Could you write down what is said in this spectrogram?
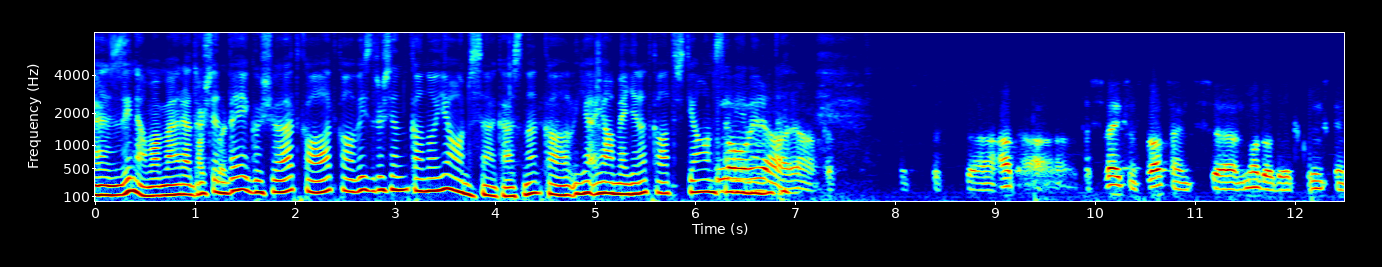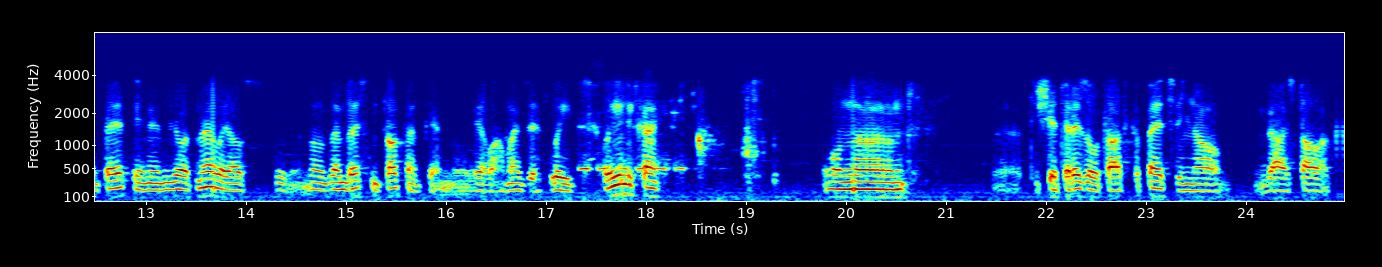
Zināmā mērā droši vien beiguši, jo atkal, atkal viss droši vien atkal no jauna sākās un atkal jā, jāmēģina atkal atrast jaunu no, savienojumu. jā, jā, tas, tas, tas, uh, at, uh, tas veiksmes procents uh, nododot klīniskiem pētījumiem ļoti neliels, no zem 10% vielām aiziet līdz klīnikai. Un um, šie rezultāti, kāpēc viņi nav gājuši tālāk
